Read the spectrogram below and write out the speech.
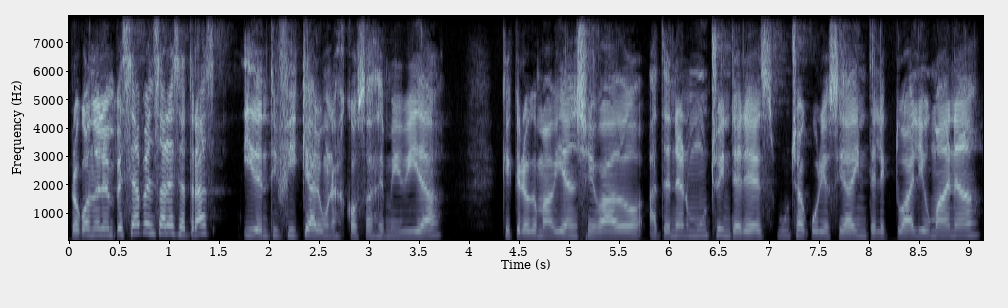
Pero cuando lo empecé a pensar hacia atrás, identifiqué algunas cosas de mi vida que creo que me habían llevado a tener mucho interés, mucha curiosidad intelectual y humana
